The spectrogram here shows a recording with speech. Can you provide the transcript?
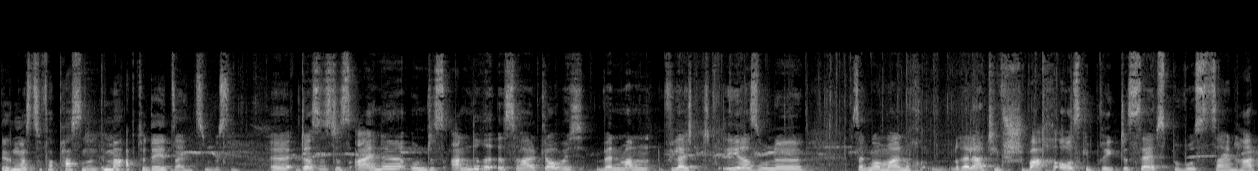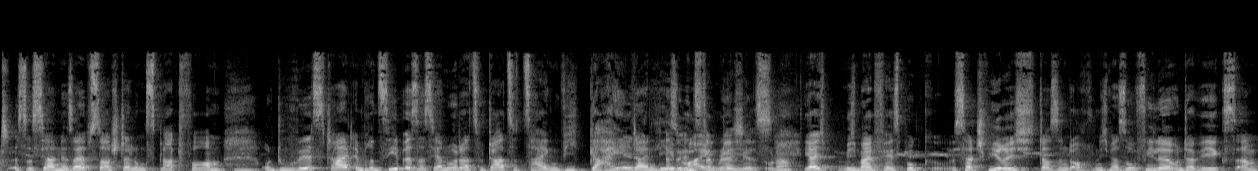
irgendwas zu verpassen und immer up to date sein zu müssen. Äh, das ist das eine. Und das andere ist halt, glaube ich, wenn man vielleicht eher so eine, sagen wir mal, noch relativ schwach ausgeprägtes Selbstbewusstsein hat. Es ist ja eine Selbstdarstellungsplattform. Und du willst halt, im Prinzip ist es ja nur dazu da, zu zeigen, wie geil dein Leben Also Instagram eigentlich jetzt, ist. oder? Ja, ich, ich meine, Facebook ist halt schwierig, da sind auch nicht mehr so viele unterwegs. Ähm,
